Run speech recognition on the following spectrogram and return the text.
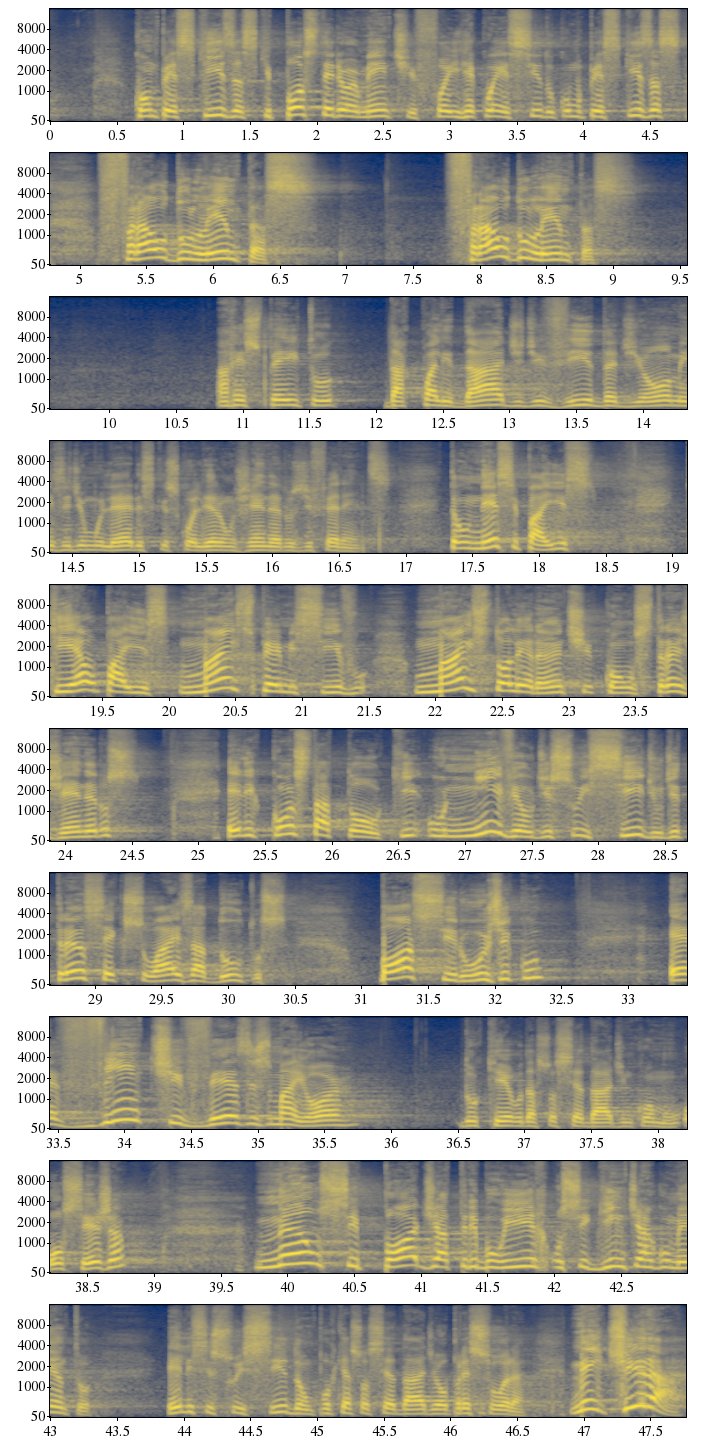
com pesquisas que posteriormente foi reconhecido como pesquisas fraudulentas. Fraudulentas a respeito da qualidade de vida de homens e de mulheres que escolheram gêneros diferentes. Então, nesse país, que é o país mais permissivo, mais tolerante com os transgêneros, ele constatou que o nível de suicídio de transexuais adultos pós-cirúrgico é 20 vezes maior do que o da sociedade em comum. Ou seja, não se pode atribuir o seguinte argumento: eles se suicidam porque a sociedade é opressora. Mentira!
